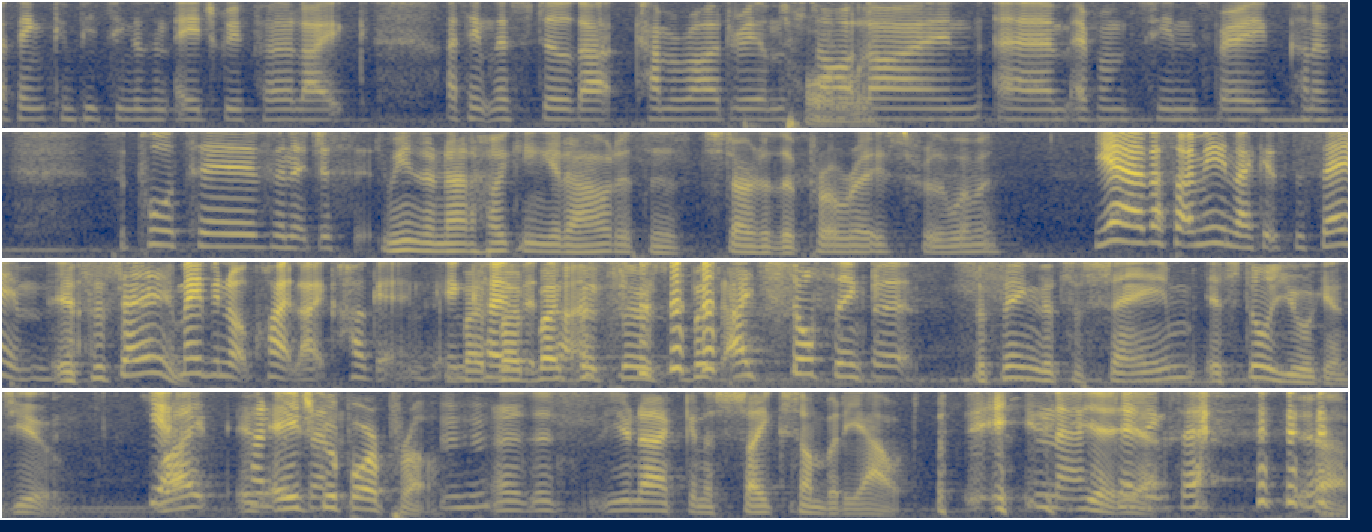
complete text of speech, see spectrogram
i think competing as an age grouper like i think there's still that camaraderie on the start line um, everyone seems very kind of supportive and it just You mean they're not hugging it out at the start of the pro race for the women? yeah that's what i mean like it's the same It's the same. maybe not quite like hugging in but, covid but, but, but, times there's, but I still think But- the thing that's the same, it's still you against you. Yeah, right? Age 100%. group or pro. Mhm. Uh, You're not going to psych somebody out. no yeah, don't yeah. think so yeah,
